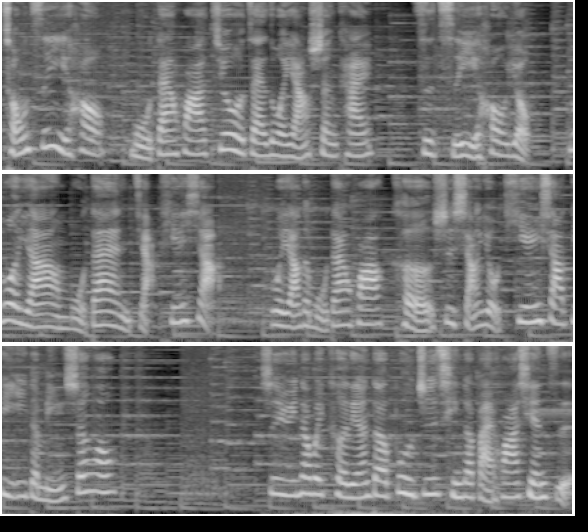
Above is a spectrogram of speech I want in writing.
从此以后，牡丹花就在洛阳盛开。自此以后，有“洛阳牡丹甲天下”，洛阳的牡丹花可是享有天下第一的名声哦。至于那位可怜的不知情的百花仙子，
